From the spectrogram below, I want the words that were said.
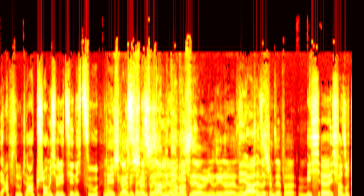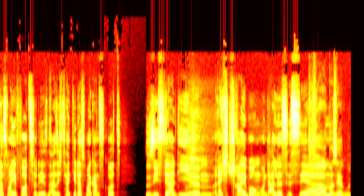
der absolute Abschaum. Ich will jetzt hier nicht zu. Ja, ich reiße mich schon zusammen, werden, indem ne? ich selber mit ihm rede. Also, ja, also schon sehr ver ich, äh, ich versuche das mal hier vorzulesen. Also ich zeig dir das mal ganz kurz. Du siehst ja, die ähm, Rechtschreibung und alles ist sehr. Die war mal sehr gut.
